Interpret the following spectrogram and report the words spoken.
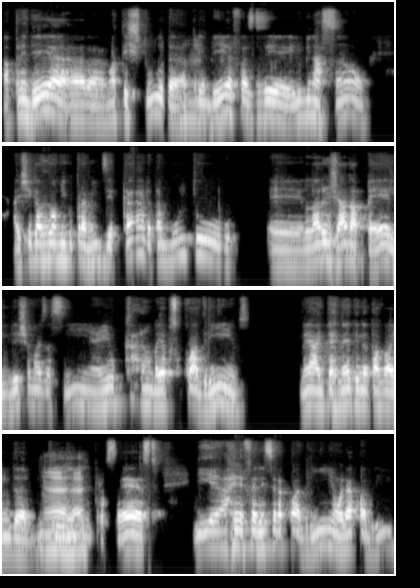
aprender a, a uma textura, uhum. aprender a fazer iluminação. Aí chegava um amigo para mim e dizia, cara, tá muito é, laranjada a pele, deixa mais assim. Aí eu, caramba, ia para os quadrinhos, né? A internet ainda estava ainda muito uhum. no processo e a referência era quadrinho, olhar quadrinho.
